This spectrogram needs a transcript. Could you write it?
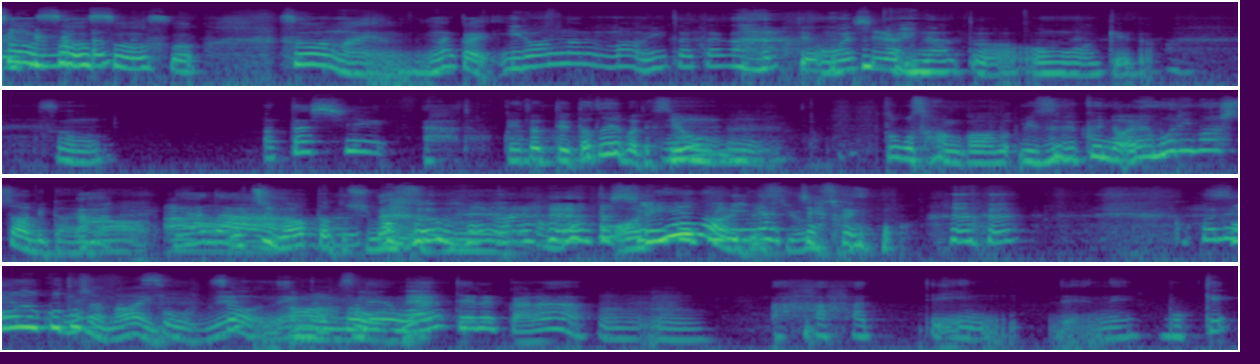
そうそうそうそう。そうなんやね。なんかいろんな、まあ、見方があって面白いなとは思うけど。その私あどだ？って例えばですよ、うん。うん。父さんが水見くんに謝りましたみたいな。オチがあったとしますよね。ありえないですよ ここでそういうことじゃない。そうね。そうねあここで終わってるから。あははっていいんだよね。ボケ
